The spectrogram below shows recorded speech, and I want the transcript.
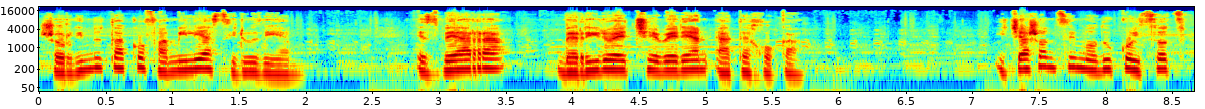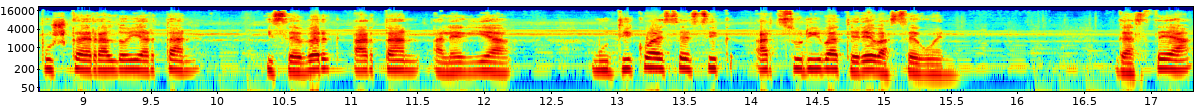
sorgindutako familia zirudien. Ez beharra berriro etxe berean ate joka. Itxasontzi moduko izotz puska erraldoi hartan, izeberg hartan alegia, mutikoa ez ezik hartzuri bat ere bazegoen. Gaztea,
